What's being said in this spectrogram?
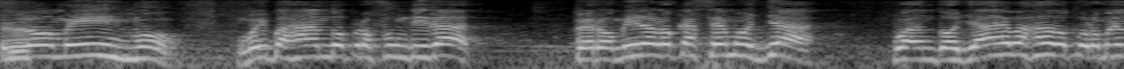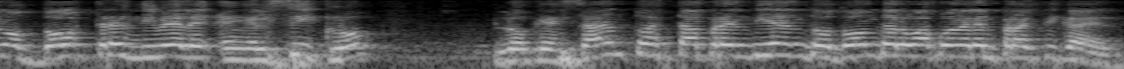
Lo mismo, voy bajando profundidad. Pero mira lo que hacemos ya. Cuando ya he bajado por lo menos dos, tres niveles en el ciclo, lo que Santo está aprendiendo, ¿dónde lo va a poner en práctica él?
